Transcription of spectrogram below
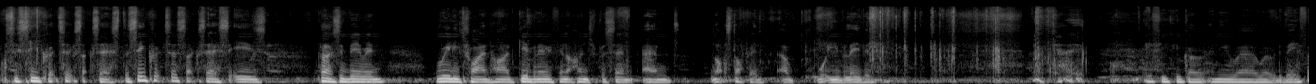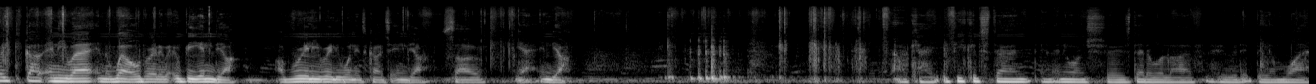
What's the secret to success? The secret to success is persevering, really trying hard, giving everything 100%, and not stopping at what you believe in. Okay, if you could go anywhere, where would it be? If we could go anywhere in the world, really, it would be India. I really, really wanted to go to India, so yeah, India. Okay, if you could stand in anyone's shoes, dead or alive, who would it be and why?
